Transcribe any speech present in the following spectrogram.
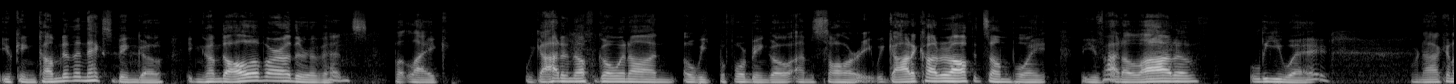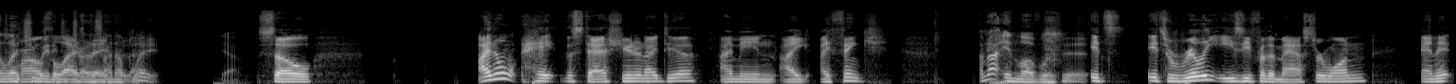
You can come to the next bingo. You can come to all of our other events. But like we got enough going on a week before bingo. I'm sorry. We gotta cut it off at some point. You've had a lot of leeway. We're not gonna let you in if you try to sign up that. late. Yeah. So I don't hate the stash unit idea. I mean, I I think I'm not in love with it. it's it's really easy for the master one and it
